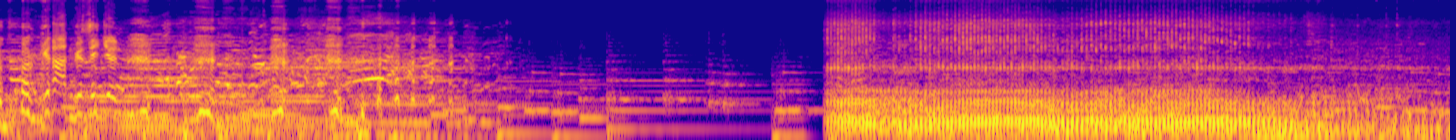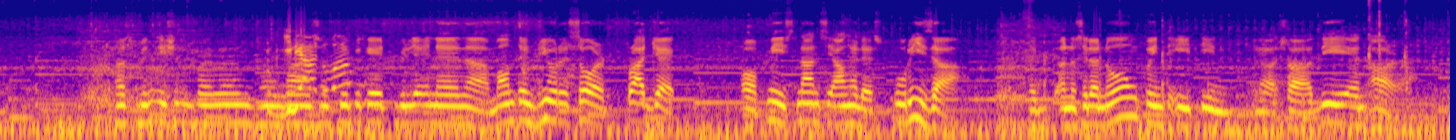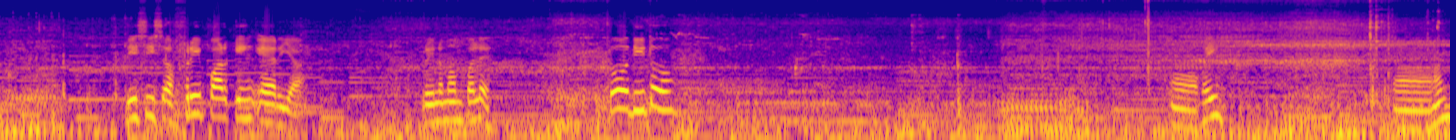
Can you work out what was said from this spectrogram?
Gago si Jun. has been issued by the certificate Villa Enena Mountain View Resort Project of Miss Nancy Angeles Uriza. Nag, ano sila noong 2018 uh, sa DNR. This is a free parking area. Free naman pala eh. So dito. Okay. Ah.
